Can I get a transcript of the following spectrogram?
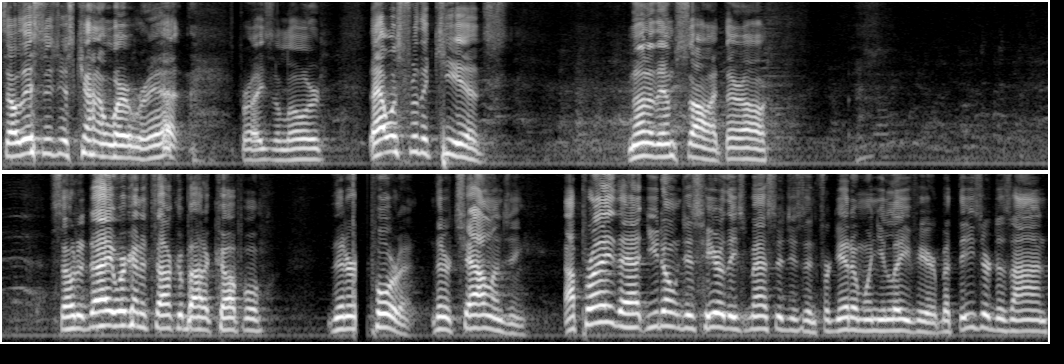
So, this is just kind of where we're at. Praise the Lord. That was for the kids. None of them saw it. They're all. So today we're going to talk about a couple that are important, that are challenging. I pray that you don't just hear these messages and forget them when you leave here, but these are designed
